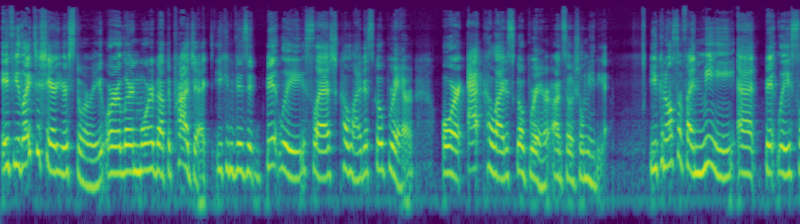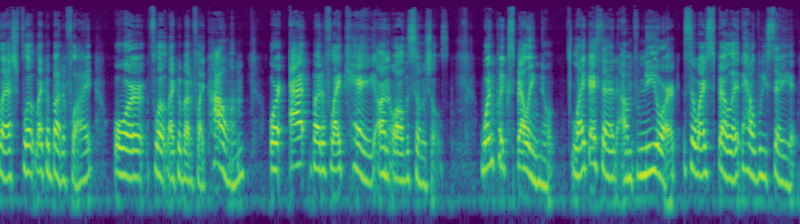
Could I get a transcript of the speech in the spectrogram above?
If you'd like to share your story or learn more about the project, you can visit bit.ly slash kaleidoscope rare or at kaleidoscope rare on social media. You can also find me at bit.ly slash float like a butterfly or float like a butterfly column or at butterfly K on all the socials. One quick spelling note. Like I said, I'm from New York, so I spell it how we say it.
